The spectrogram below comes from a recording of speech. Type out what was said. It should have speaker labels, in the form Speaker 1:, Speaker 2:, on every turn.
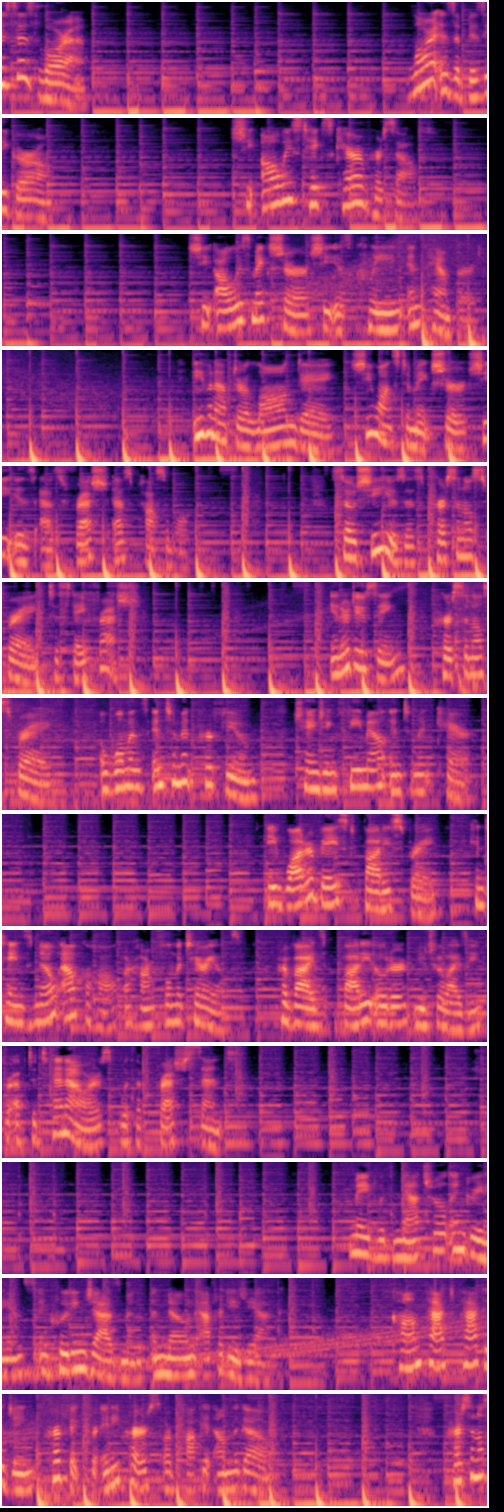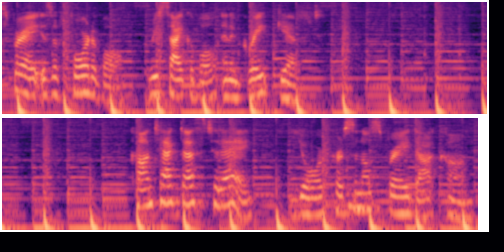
Speaker 1: This is Laura. Laura is a busy girl. She always takes care of herself. She always makes sure she is clean and pampered. Even after a long day, she wants to make sure she is as fresh as possible. So she uses personal spray to stay fresh. Introducing Personal Spray, a woman's intimate perfume, changing female intimate care. A water-based body spray contains no alcohol or harmful materials, provides body odor neutralizing for up to 10 hours with a fresh scent. Made with natural ingredients including jasmine, a known aphrodisiac. Compact packaging, perfect for any purse or pocket on the go. Personal spray is affordable, recyclable, and a great gift. Contact us today, yourpersonalspray.com.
